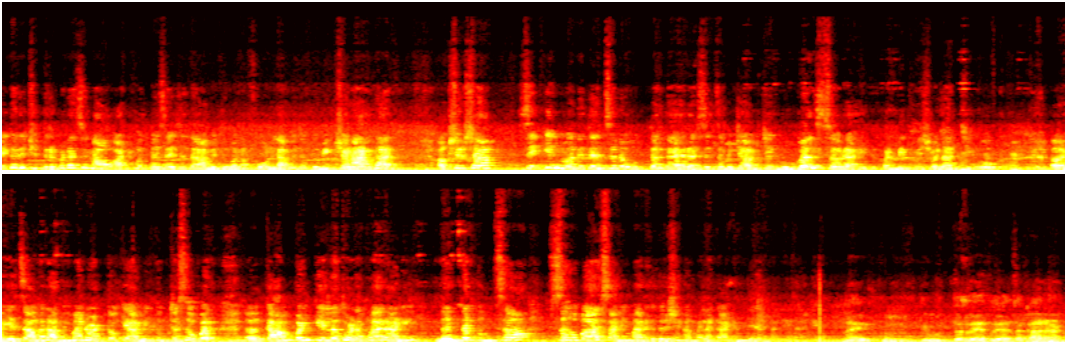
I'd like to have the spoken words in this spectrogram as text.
एखाद्या चित्रपटाचं नाव आठवत नसायचं तर आम्ही तुम्हाला फोन लावायचो. तुम्ही क्षणार्धात अक्षरशः सेकंडमध्ये त्यांचं उत्तर तयार असायचं म्हणजे आमचे गुगल सर आहेत पंडित विश्वनाथजी ओक याचा आम्हाला अभिमान वाटतो की आम्ही तुमच्यासोबत काम पण केलं थोडंफार आणि नंतर तुमचा सहवास आणि मार्गदर्शन आम्हाला कायम देण्यात आलेलं आहे नाही. ती उत्तर द्यायचं याचं कारण.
